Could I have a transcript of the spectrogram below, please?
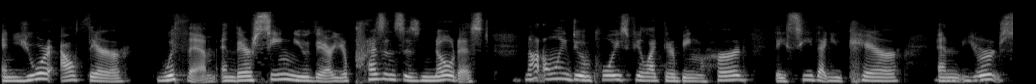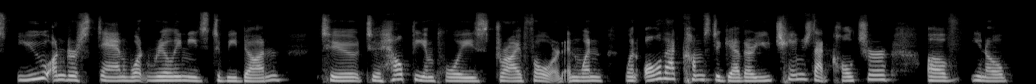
and you're out there with them and they're seeing you there your presence is noticed. Not only do employees feel like they're being heard they see that you care and you're you understand what really needs to be done to to help the employees drive forward and when when all that comes together you change that culture of you know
